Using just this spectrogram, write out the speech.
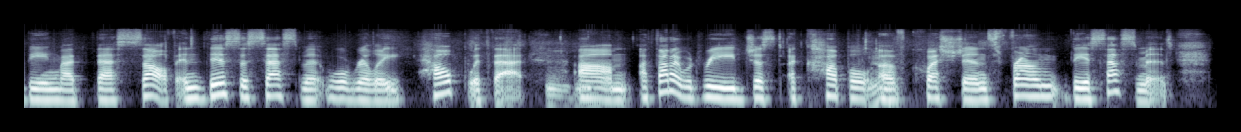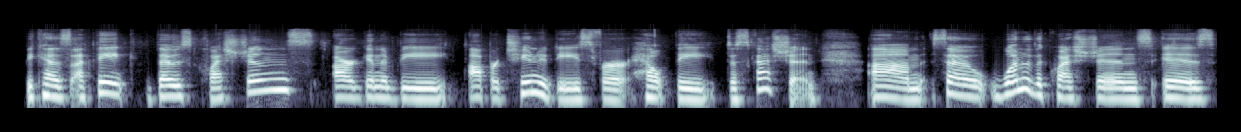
being my best self? And this assessment will really help with that. Um, I thought I would read just a couple of questions from the assessment because I think those questions are going to be opportunities for healthy discussion. Um, so one of the questions is.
